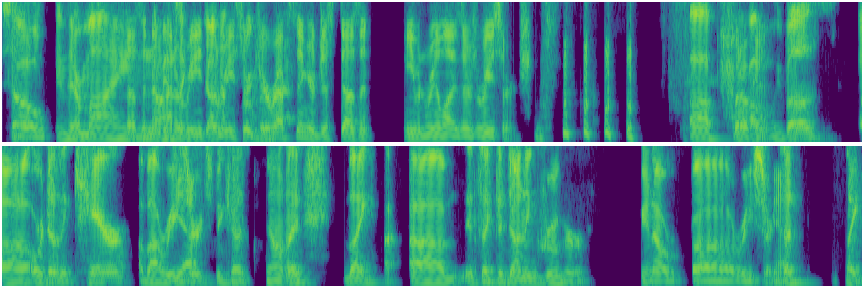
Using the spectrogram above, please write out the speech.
So in their mind, doesn't know how to like read the research you're referencing or just doesn't even realize there's research. Uh, But okay. probably both, uh, or doesn't care about research because you know, like, like uh, um, it's like the Dunning Kruger, you know, uh, research. Yeah. That, like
